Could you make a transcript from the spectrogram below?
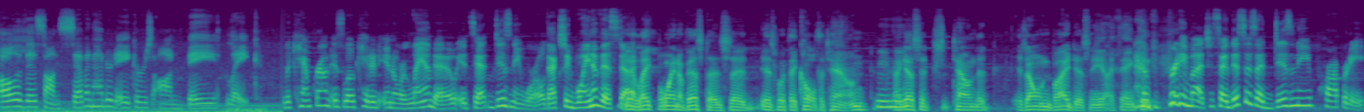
All of this on 700 acres on Bay Lake. The campground is located in Orlando. It's at Disney World, actually Buena Vista. Yeah, Lake Buena Vista is, uh, is what they call the town. I Mhm. guess it's a town that is owned by Disney, I think. Pretty much. So this is a Disney property.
